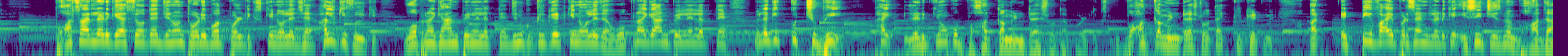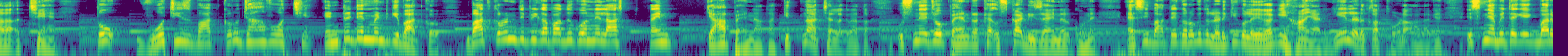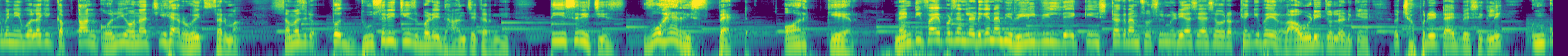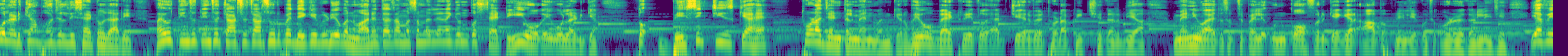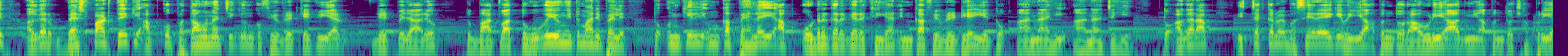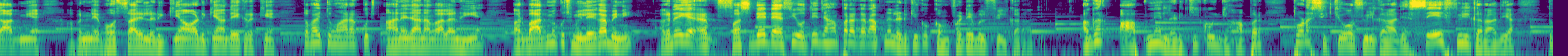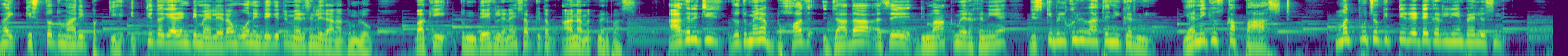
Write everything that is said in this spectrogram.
बहुत सारे लड़के ऐसे होते हैं जिन्होंने थोड़ी बहुत पॉलिटिक्स की नॉलेज है, हल्की फुल्की। वो अपना ज्ञान पेलने लगते हैं, जिनको क्रिकेट की नॉलेज है, वो अपना ज्ञान पेलने लगते हैं। मतलब कि कुछ भी, भाई, लड़कियों को बहुत कम इंटरेस्ट होता है पॉलिटिक्स में, बहुत कम इंटरेस्ट होता है क्रिकेट में। और 85 परसेंट लड़के इसी चीज़ में बहुत ज़्यादा अच्छे हैं। तो वो चीज़ बात करो जहाँ वो अच्छी है। एंटरटेनमेंट की बात करो। बात करो ना दीपिका पादुकोण ने लास्ट टाइम क्या पहना था, कितना अच्छा लग रहा था। उसने जो पहन रखा है, उसका डिज़ाइनर कौन है? ऐसी बातें करोगे तो लड़की को लगेगा कि हाँ यार, ये लड़का थोड़ा अलग है। इसने अभी तक एक बार भी नहीं बोला कि कप्तान कोहली होना चाहिए या रोहित शर्मा। समझ रहे हो? तो दूसरी चीज़ बड़ी ध्यान से करनी है। तीसरी चीज़, वो है रिस्पेक्ट और केयर 95 परसेंट लड़के ना अभी रील वील देख के इंस्टाग्राम सोशल मीडिया से ऐसे हो रखे हैं कि भाई रावड़ी जो लड़के हैं तो छपरी टाइप बेसिकली उनको लड़कियाँ बहुत जल्दी सेट हो जा रही हैं। भाई वो तीन सौ, तीन 300 300 400 400 रुपए दे के वीडियो बनवा रहे हैं तो ऐसा मत समझ लेना कि उनको सेट ही हो गई वो लड़कियाँ। तो बेसिक चीज़ क्या है? थोड़ा जेंटलमैन बन के रहो। भाई वो बैठ रही तो यार चेयर वेयर थोड़ा पीछे कर दिया। मेन्यू आया तो सबसे पहले उनको ऑफ़र किया कि यार आप अपने लिए कुछ ऑर्डर कर लीजिए। या फिर अगर बेस्ट पार्ट तो है कि आपको पता होना चाहिए कि उनको फेवरेट क्या क्योंकि यार डेट पे जा रहे हो तो बात बात तो हो गई होंगी तुम्हारी पहले। तो उनके लिए उनका पहले ही आप ऑर्डर करके रखेंगे यार, इनका फेवरेट है ये तो आना ही आना चाहिए। तो अगर आप इस चक्कर में बसे रहे कि भैया अपन तो रावड़ी आदमी अपन तो छपरी आदमी है, अपन ने बहुत सारी लड़कियाँ वड़कियाँ देख रखी हैं तो भाई तुम्हारा कुछ आने जाना वाला नहीं है और बाद में कुछ मिलेगा भी नहीं। अगर देखिए फ़र्स्ट डेट ऐसी होती है जहाँ पर अगर आपने लड़की को कंफर्टेबल फील करा दिया अगर आपने लड़की को यहाँ पर थोड़ा सिक्योर फील करा दिया सेफ़ फील करा दिया तो भाई किस तो तुम्हारी पक्की है। इतनी तो गारंटी मैं ले रहा हूँ, वो नहीं देगी तो मेरे से ले जाना तुम लोग। बाकी तुम देख लेना सब किताब आना मत मेरे पास। आखिरी चीज़ जो तुम्हें ना बहुत ज़्यादा ऐसे दिमाग में रखनी है, जिसकी बिल्कुल भी बातें नहीं करनी, यानी कि उसका पास्ट मत पूछो कितनी डेटे कर लिए पहले उसने।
